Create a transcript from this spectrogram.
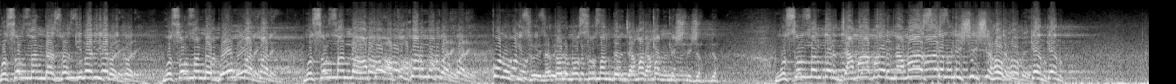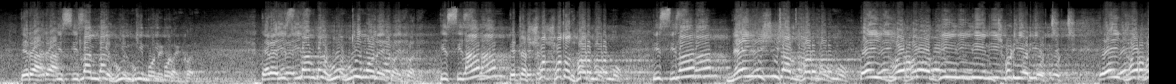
মুসলমানরা জঙ্গিবাদী করে মুসলমানরা বোম মারে মুসলমানরা অপকর্ম করে কোনো কিছুই না। তাহলে মুসলমানদের জামাত কেন নিষিদ্ধ মুসলমানদের জামাতের নামাজ কেন নিষিদ্ধ হবে? কেন? কেন? এরা ইসলামকে হুমকি মনে করে। এরা ইসলামকে হুমকি মনে করে। ইসলাম এটা সত্য ধর্ম। ইসলাম ন্যায় নিষ্ঠার ধর্ম। এই ধর্ম দিন দিন ছড়িয়ে পড়ছে। এই ধর্ম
